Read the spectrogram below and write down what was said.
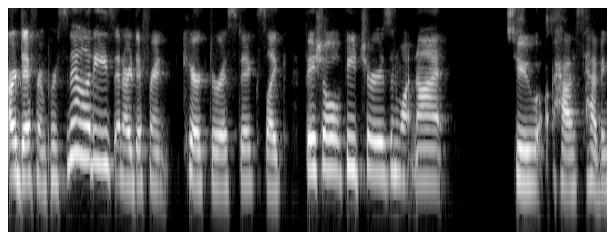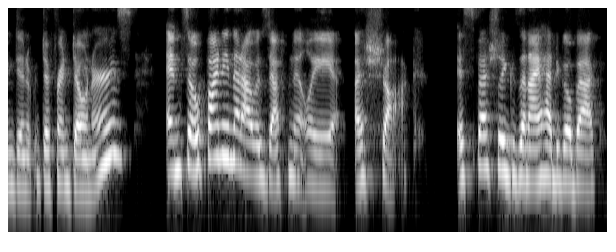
our different personalities and our different characteristics like facial features and whatnot to us having di- different donors. And so finding that out was definitely a shock, especially because then I had to go back to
